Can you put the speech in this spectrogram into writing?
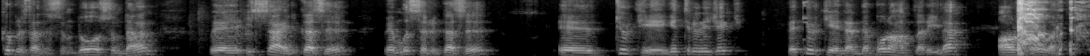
Kıbrıs adasının doğusundan e, İsrail gazı ve Mısır gazı e, Türkiye'ye getirilecek ve Türkiye'den de boru hatlarıyla Avrupa'ya ulaşacak.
